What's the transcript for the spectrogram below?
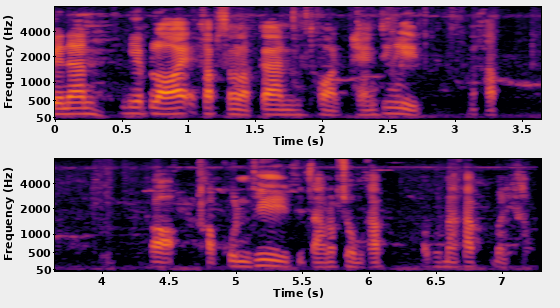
เป็นอันเรียบร้อยครับสำหรับการถอดแผงจิ้งหรีดนะครับ ก็ขอบคุณที่ติดตามรับชมครับ ขอบคุณมากครับสวัสดีครับ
